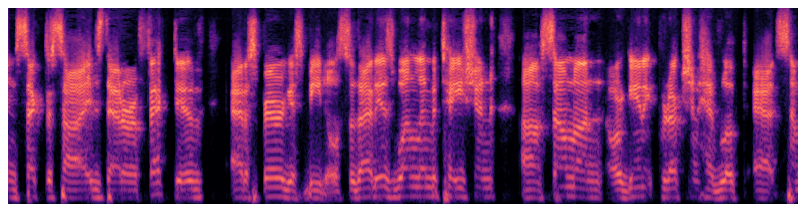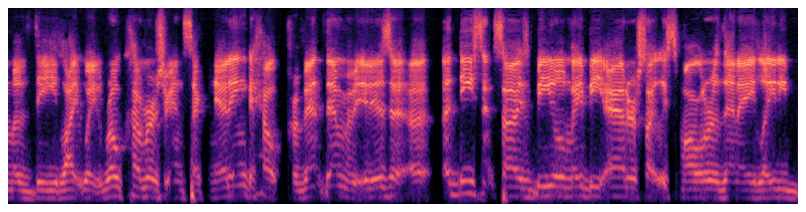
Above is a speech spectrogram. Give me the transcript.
insecticides that are effective at asparagus beetles. So that is one limitation. Uh, some on organic production have looked at some of the lightweight row covers or insect netting to help prevent them. It is a, a, a decent sized beetle, maybe at or slightly smaller than a lady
